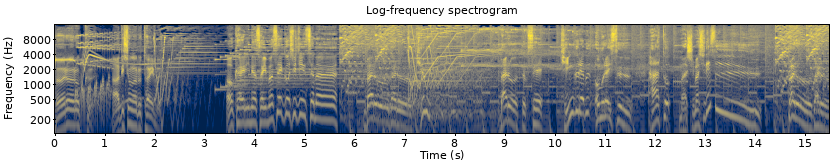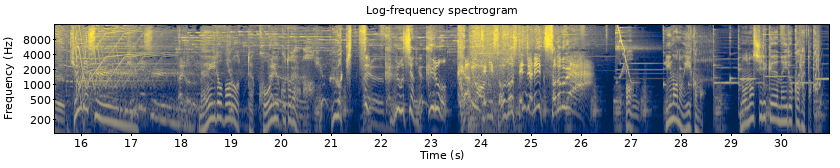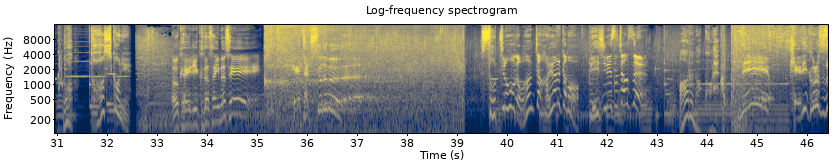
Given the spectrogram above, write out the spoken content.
ブルーロックアディショナルタイム。お帰りなさいませご主人様。バローバローキュン。バロー特製キングラブオムライス。ハートマシマシです。バローバローキュンです。メイドバローってこういうことだよな。うわきつ黒じゃん黒。勝手に想像してんじゃねえクソどもが。あ今のいいかも罵り系メイドカフェとか。あ確かに。お帰りくださいませ。下手くそども。そっちの方がワンチャン流行るかも。ビジネスチャンス。あるなこれ。ねえよ。蹴り殺すぞ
